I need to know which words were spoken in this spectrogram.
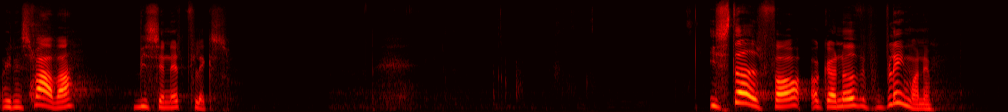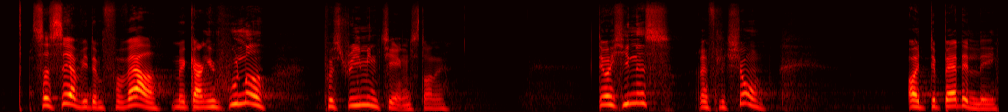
Og hendes svar var, vi ser Netflix. I stedet for at gøre noget ved problemerne, så ser vi dem forværret med gange 100 på streamingtjenesterne. Det var hendes refleksion og et debatindlæg.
